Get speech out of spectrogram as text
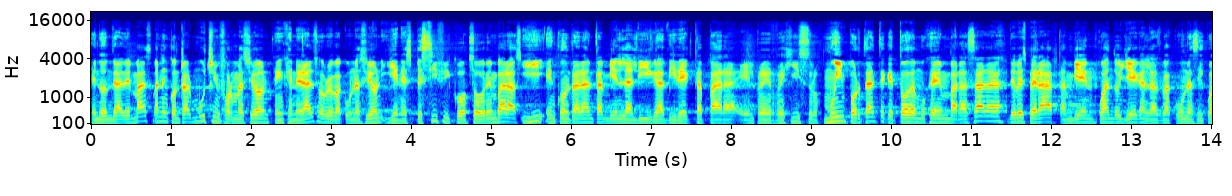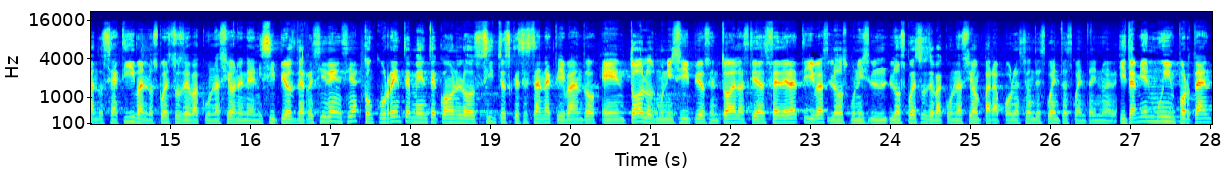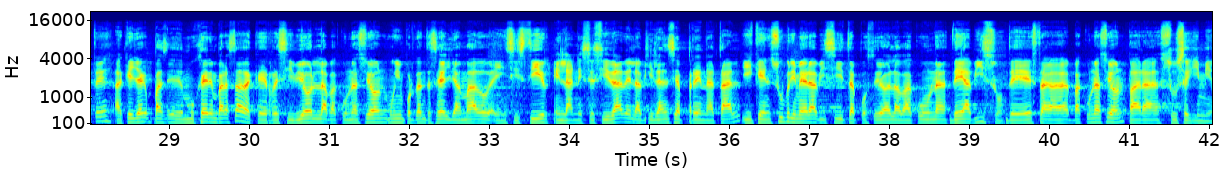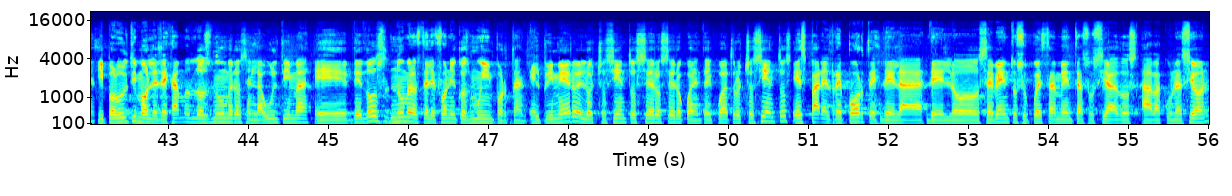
en donde además van a encontrar mucha información en general sobre vacunación y en específico sobre embarazo y encontrarán también la liga directa para el preregistro. Muy importante que toda mujer embarazada debe esperar también cuando llegan las vacunas y cuando se activan los puestos de vacunación en municipios de residencia, concurrentemente con los sitios que se están activando en todos los municipios, en todas las ciudades federativas, los, los puestos de vacunación para población de cuentas 59. Y también muy importante, aquella eh, mujer embarazada que recibió la vacunación, muy importante hacer el llamado e insistir en la necesidad de la vigilancia prenatal y que en su primera visita posterior a la vacuna dé aviso de esta vacunación para su seguimiento. Y por último, les dejamos los números en la última eh, de dos números telefónicos muy importantes. El primero, el 800 0044 800, es para el reporte de, la, de los eventos supuestamente asociados a vacunación.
